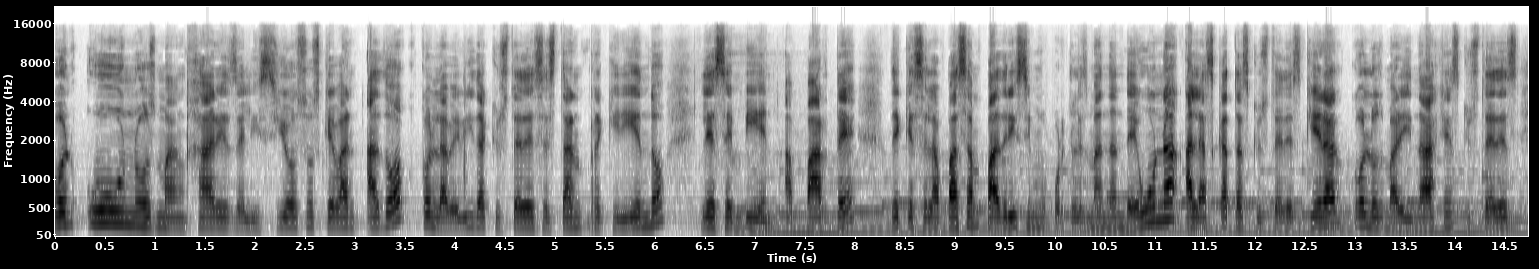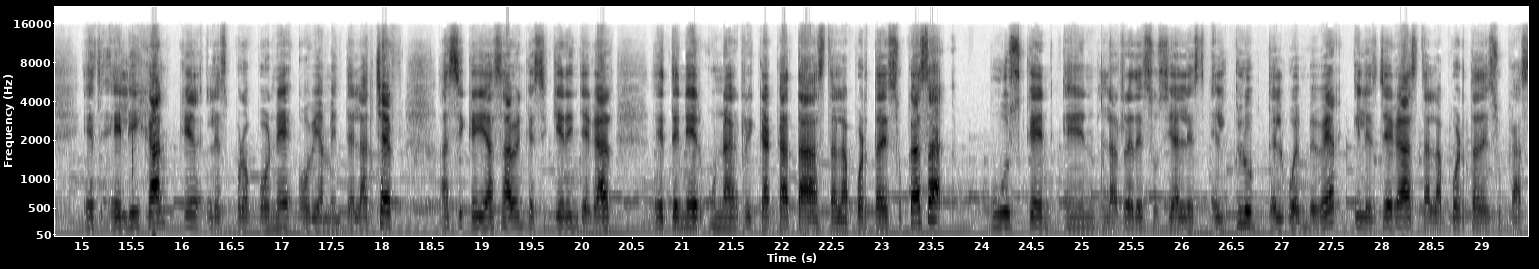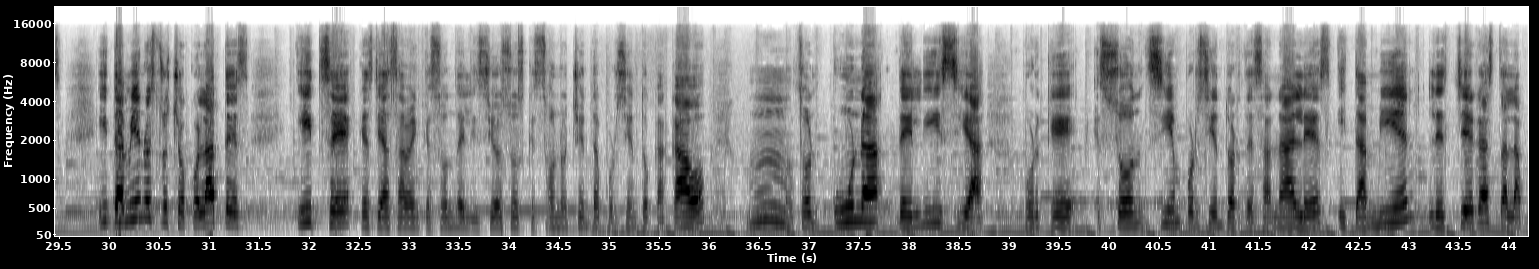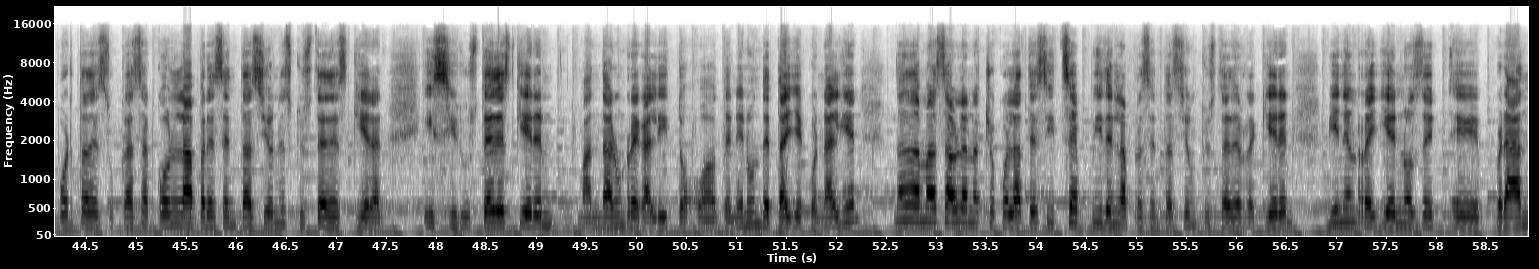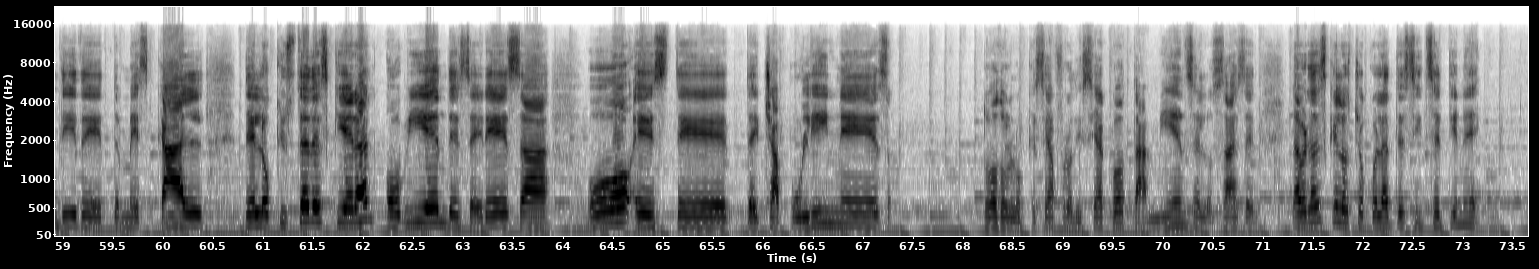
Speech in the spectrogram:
con unos manjares deliciosos que van ad hoc con la bebida que ustedes están requiriendo, les envíen. Aparte de que se la pasan padrísimo porque les mandan de una a las catas que ustedes quieran con los marinajes que ustedes elijan que les propone obviamente la chef. Así que ya saben que si quieren llegar a eh, tener una rica cata hasta la puerta de su casa, busquen en las redes sociales el Club del Buen Beber y les llega hasta la puerta de su casa. Y también nuestros chocolates Itze, que ya saben que son deliciosos, que son 80% cacao. Mm, son una delicia porque son 100% artesanales y también les llega hasta la puerta de su casa con las presentaciones que ustedes quieran. Y si ustedes quieren mandar un regalito o tener un detalle con alguien, nada más hablan a Chocolates y se piden la presentación que ustedes requieren. Vienen rellenos de eh, brandy, de, de mezcal, de lo que ustedes quieran, o bien de cereza, o este de chapulines todo lo que sea afrodisíaco también se los hacen. La verdad es que los chocolates sí se tiene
